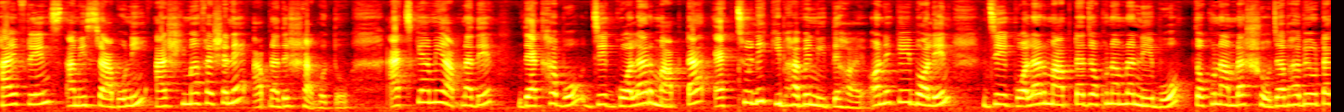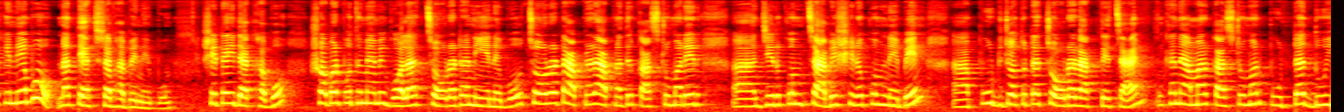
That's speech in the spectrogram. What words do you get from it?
হাই ফ্রেন্ডস, আমি শ্রাবণী আর সীমা ফ্যাশনে আপনাদের স্বাগত। আজকে আমি আপনাদের দেখাবো যে গলার মাপটা অ্যাকচুয়ালি কীভাবে নিতে হয়। অনেকেই বলেন যে গলার মাপটা যখন আমরা নেব, তখন আমরা সোজাভাবে ওটাকে নেব না তেচড়াভাবে নেব? সেটাই দেখাবো। সবার প্রথমে আমি গলার চওড়াটা নিয়ে নেব। চওড়াটা আপনারা আপনাদের কাস্টমারের যেরকম চাবে সেরকম নেবেন। পুট যতটা চওড়া রাখতে চায়। এখানে আমার কাস্টমার পুটটা দুই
